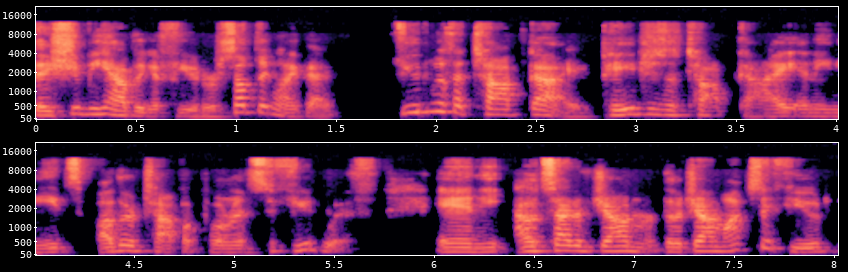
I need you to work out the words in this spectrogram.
they should be having a feud or something like that. Feud with a top guy. Page is a top guy, and he needs other top opponents to feud with. And he, outside of Jon, the Jon Moxley feud,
